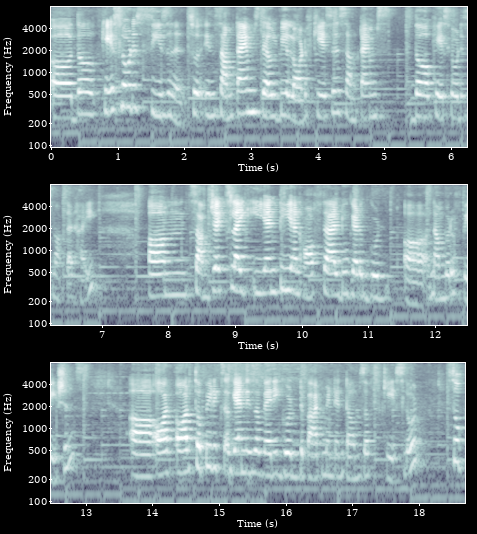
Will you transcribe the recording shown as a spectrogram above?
uh, the caseload is seasonal. So in sometimes there will be a lot of cases. Sometimes the caseload is not that high. Um, subjects like ENT and Ophthal do get a good uh, number of patients. Uh, or orthopedics again is a very good department in terms of caseload. So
